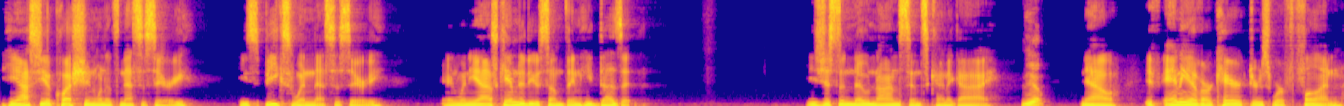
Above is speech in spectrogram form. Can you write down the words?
he asks you a question when it's necessary. He speaks when necessary. And when you ask him to do something, he does it. He's just a no nonsense kind of guy. Yep. Now, if any of our characters were fun,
